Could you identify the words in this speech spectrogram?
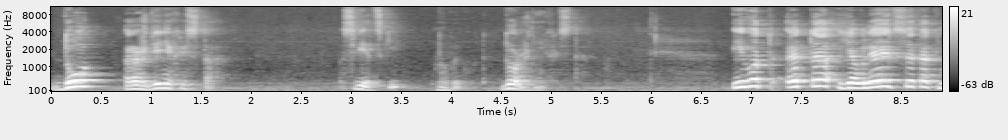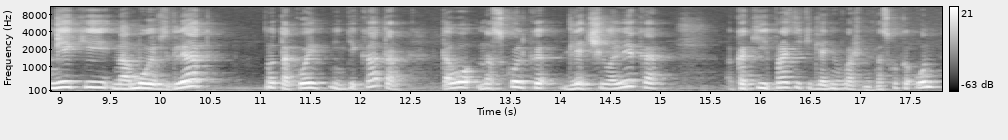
до рождения Христа. Светский Новый год, до рождения Христа. И вот это является как некий, на мой взгляд, ну, такой индикатор того, насколько для человека, какие праздники для него важны, насколько он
